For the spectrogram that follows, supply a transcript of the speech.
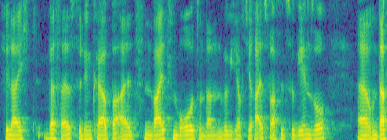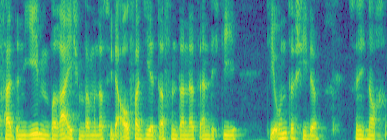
vielleicht besser ist für den Körper als ein Weizenbrot und dann wirklich auf die Reiswaffel zu gehen so. Äh, und das halt in jedem Bereich. Und wenn man das wieder aufaddiert, das sind dann letztendlich die, die Unterschiede. Das finde ich noch,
